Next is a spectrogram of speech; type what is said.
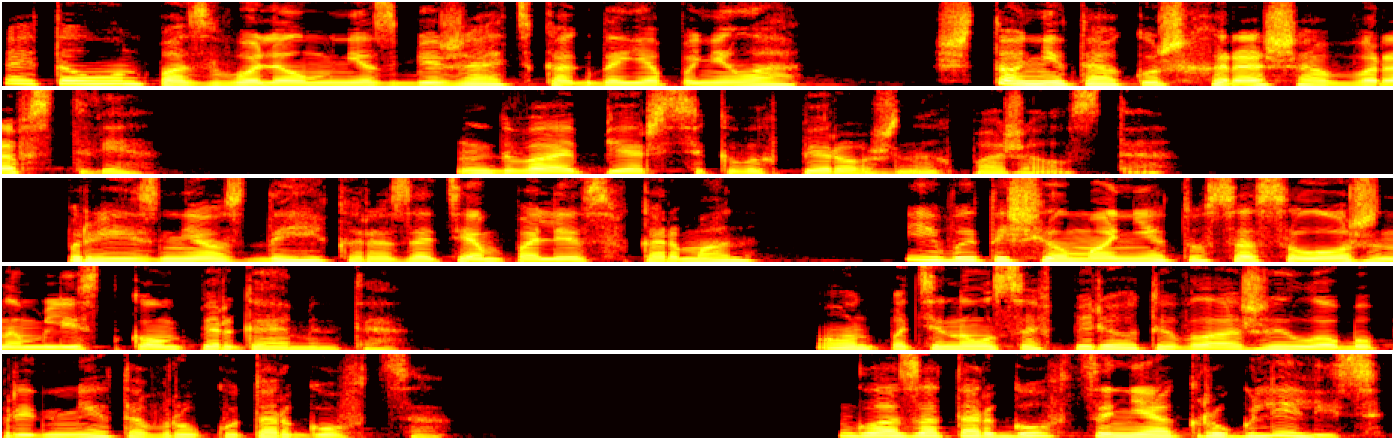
Это он позволил мне сбежать, когда я поняла, что не так уж хороша в воровстве. «Два персиковых пирожных, пожалуйста», — произнес Дейкер, затем полез в карман и вытащил монету со сложенным листком пергамента. Он потянулся вперед и вложил оба предмета в руку торговца. Глаза торговца не округлились,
